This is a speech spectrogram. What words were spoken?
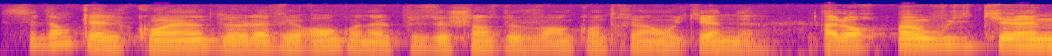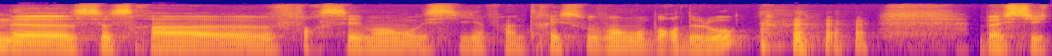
C'est dans quel coin de l'Aveyron qu'on a le plus de chances de vous rencontrer en week-end? Alors un week-end, euh, ce sera euh, forcément aussi, enfin très souvent au bord de l'eau. ben, c'est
